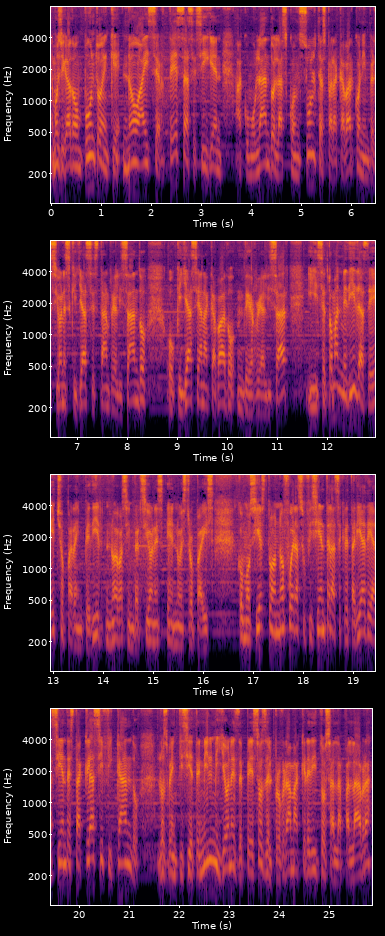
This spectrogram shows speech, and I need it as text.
Hemos llegado a un punto en que no hay certeza, se siguen acumulando las consultas para acabar con inversiones que ya se están realizando o que ya se han acabado de realizar y se toman medidas de hecho para impedir nuevas inversiones en nuestro país. Como si esto no fuera suficiente, la Secretaría de Hacienda está clasificando los 27 mil millones de pesos del programa Créditos a la Palabra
